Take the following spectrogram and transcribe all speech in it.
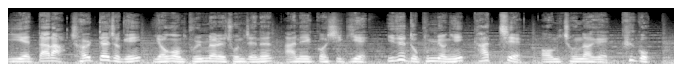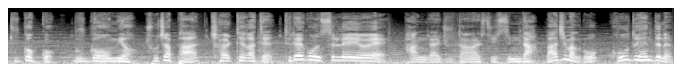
이에 따라 절대적인 영원 불멸의 존재는 아닐 것이기에 이들도 분명히 가츠의 엄청나게 크고 두껍고 무거우며 조잡한 철퇴 같은 드래곤 슬레이어에 방갈주 당할 수 있습니다. 마지막으로 고드 핸드는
